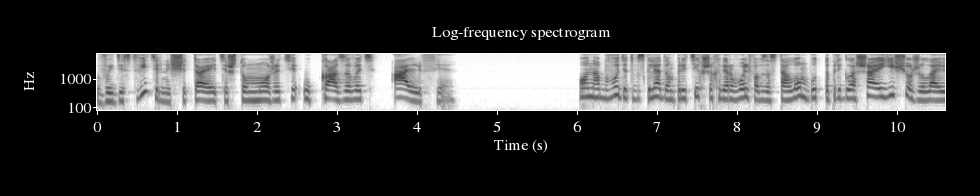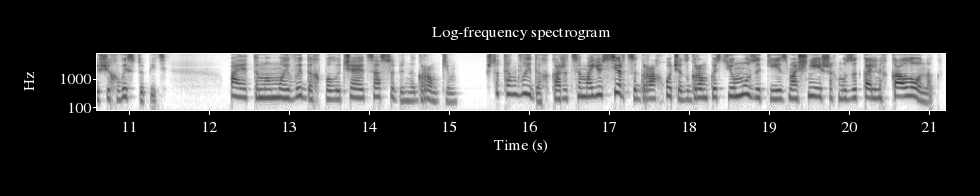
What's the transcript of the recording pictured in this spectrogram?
Вы действительно считаете, что можете указывать Альфе?» Он обводит взглядом притихших вервольфов за столом, будто приглашая еще желающих выступить. Поэтому мой выдох получается особенно громким. Что там выдох? Кажется, мое сердце грохочет с громкостью музыки из мощнейших музыкальных колонок.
